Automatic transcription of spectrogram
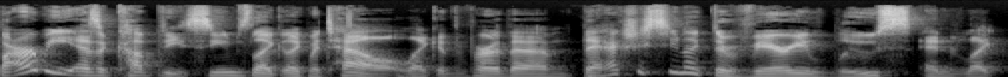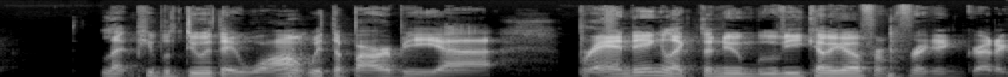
Barbie as a company seems like like Mattel, like for them, they actually seem like they're very loose and like let people do what they want with the Barbie uh branding, like the new movie coming out from friggin' Greta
